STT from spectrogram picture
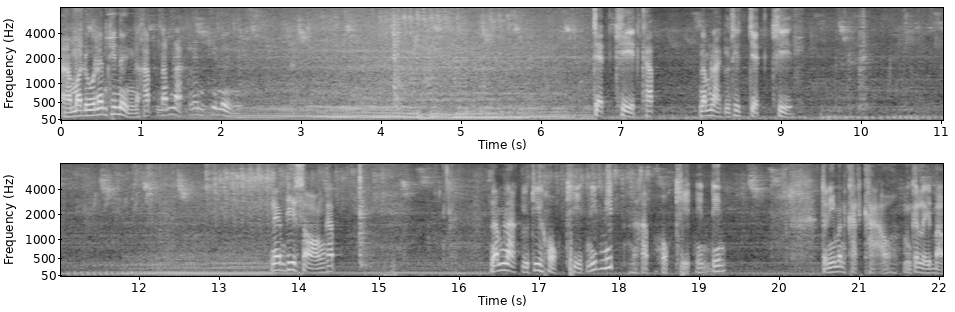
อ่ามาดูเล่มที่หนึ่งนะครับ น้ำหนักเล่มที่หนึ่งเจ็ดขีดครับ น้ำหนักอยู่ที่เจ็ดขีด เล่มที่สองครับ น้ำหนักอยู่ที่หกขีดนิดๆนะครับหกขีดนิดๆตัวนี้มันขัดขาวมันก็เลยเบา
